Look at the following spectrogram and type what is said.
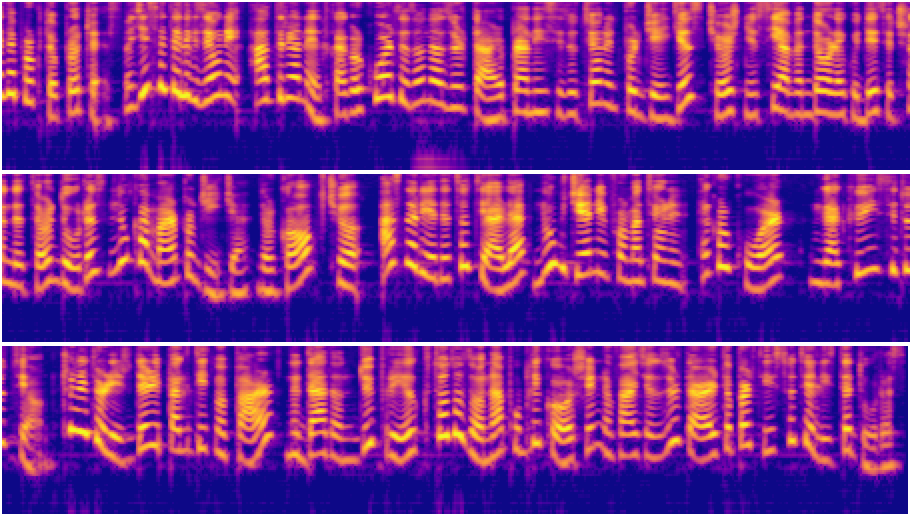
edhe për këtë proces. Megjithëse televizioni Adrianet ka kërkuar të dhëna zyrtare pranë institucionit përgjegjës, që është Njësia Vendore e Kujdesit Shëndetësor Durrës, nuk ka marrë përgjigje, ndërkohë që as në rrjetet sociale nuk gjen informacionin e kërkuar, nga ky institucion. Çuditërisht, deri pak ditë më parë, në datën dy prill, këto të dhëna publikoheshin në faqen zyrtare të Partisë Socialiste Durrës.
